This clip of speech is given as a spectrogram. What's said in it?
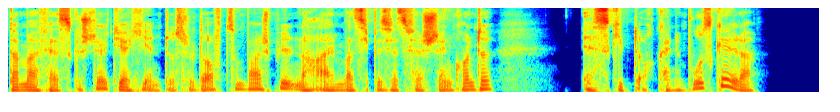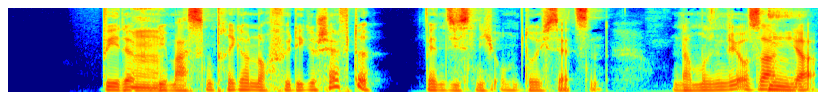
dann mal festgestellt, ja, hier in Düsseldorf zum Beispiel, nach allem, was ich bis jetzt feststellen konnte, es gibt auch keine Bußgelder. Weder mhm. für die Maskenträger noch für die Geschäfte, wenn sie es nicht um durchsetzen. Und da muss ich natürlich auch sagen, mhm. ja,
